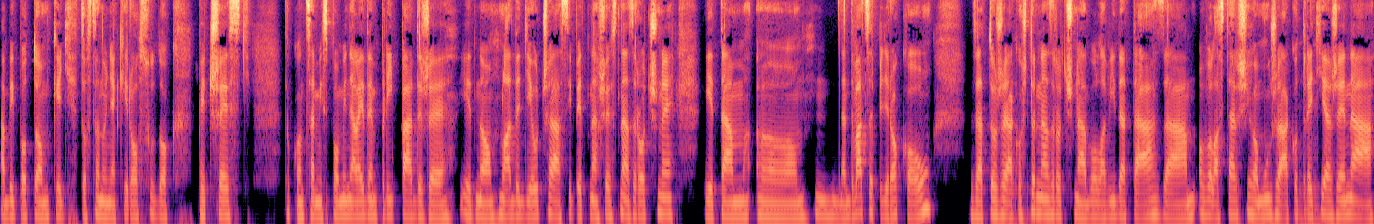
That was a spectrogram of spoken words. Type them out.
aby potom, keď dostanú nejaký rozsudok 5-6, dokonca mi spomínal jeden prípad, že jedno mladé dievča, asi 15-16 ročné, je tam uh, na 25 rokov za to, že ako 14-ročná bola vydatá za oveľa staršieho muža ako tretia žena a e,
